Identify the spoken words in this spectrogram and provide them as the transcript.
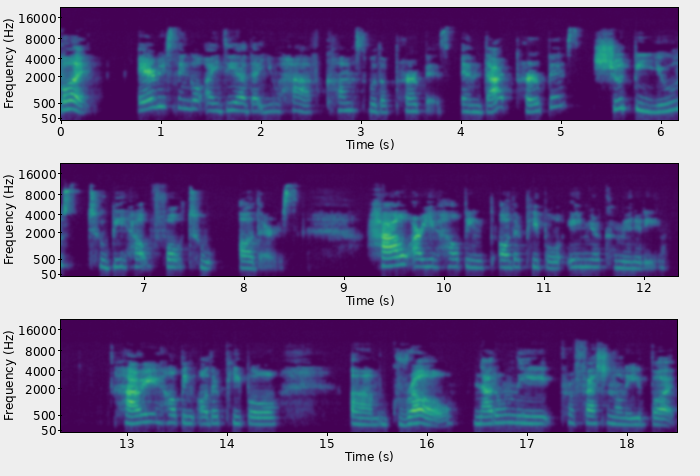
But every single idea that you have comes with a purpose, and that purpose should be used to be helpful to others. How are you helping other people in your community? how are you helping other people um, grow not only professionally but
